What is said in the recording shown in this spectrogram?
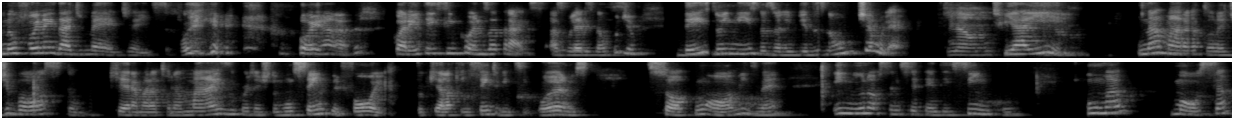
não foi na Idade Média isso, foi, foi há 45 anos atrás. As mulheres não podiam. Desde o início das Olimpíadas não tinha mulher. Não, não tinha. E aí, na maratona de Boston, que era a maratona mais importante do mundo, sempre foi, porque ela tem 125 anos, só com homens, né? Em 1975, uma moça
